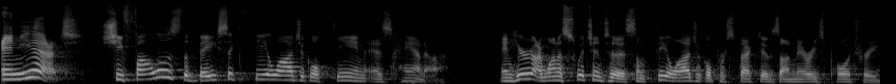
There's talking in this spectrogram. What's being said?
And yet, she follows the basic theological theme as Hannah. And here I want to switch into some theological perspectives on Mary's poetry.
